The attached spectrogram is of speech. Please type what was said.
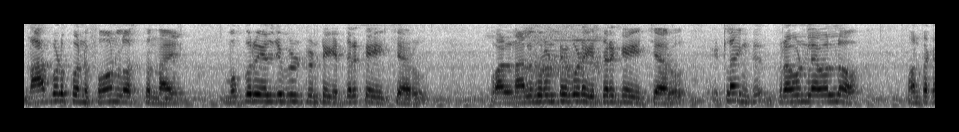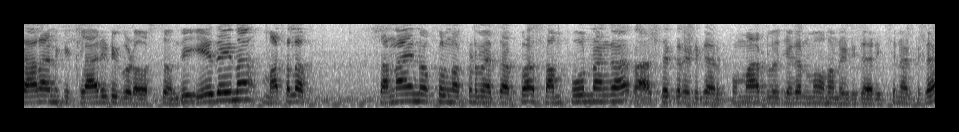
నాకు కూడా కొన్ని ఫోన్లు వస్తున్నాయి. ముగ్గురు ఎలిజిబిలిటీ ఉంటే ఇద్దరికే ఇచ్చారు. వాళ్ళు నలుగురు ఉంటే కూడా ఇద్దరికే ఇచ్చారు. ఇట్లా ఇంకా గ్రౌండ్ లెవెల్లో కొంతకాలానికి క్లారిటీ కూడా వస్తుంది. ఏదైనా మతలబ్ సన్నాయి నొక్కలు నొక్కడమే తప్ప సంపూర్ణంగా రాజశేఖర రెడ్డి గారి కుమారులు జగన్మోహన్ రెడ్డి గారు ఇచ్చినట్టుగా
